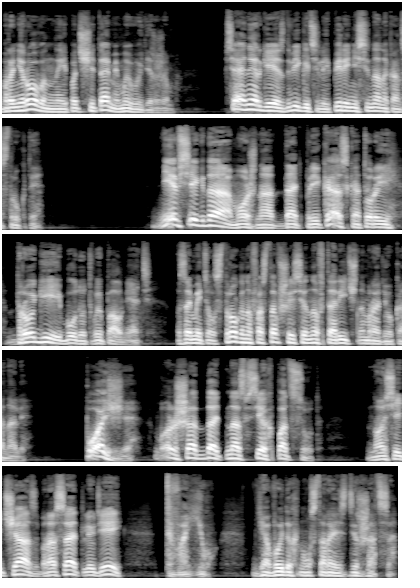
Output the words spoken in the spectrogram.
бронированные, под щитами мы выдержим. Вся энергия с двигателей перенесена на конструкты. «Не всегда можно отдать приказ, который другие будут выполнять», — заметил Строганов, оставшийся на вторичном радиоканале. «Позже можешь отдать нас всех под суд. Но сейчас бросать людей Твою! Я выдохнул, стараясь сдержаться.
